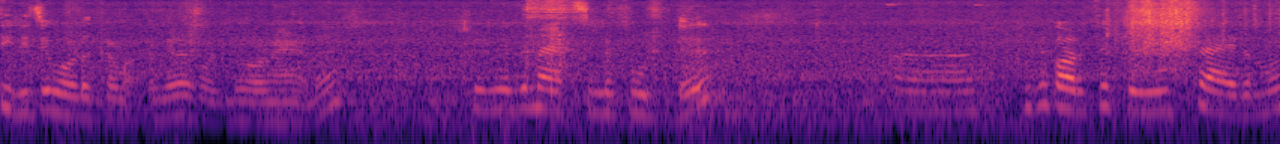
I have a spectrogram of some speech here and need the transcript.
തിരിച്ചു കൊടുക്കണം. അങ്ങനെ കൊണ്ടുപോകണതാണ് പിന്നെ ഇത് മാക്സിന്റെ ഫുഡ് ഇത് കുറച്ച് ഫ്രൂട്ട്സ് ആയിരുന്നു.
